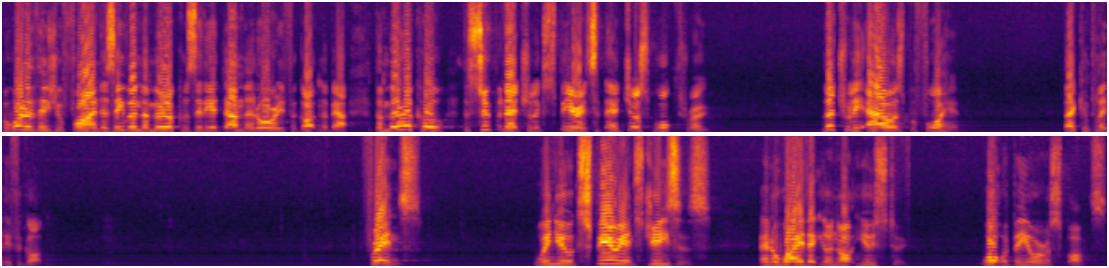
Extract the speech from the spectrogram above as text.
But one of the things you'll find is even the miracles that he had done, they'd already forgotten about. The miracle, the supernatural experience that they had just walked through literally hours beforehand, they'd completely forgotten. Friends, when you experience Jesus in a way that you're not used to, what would be your response?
